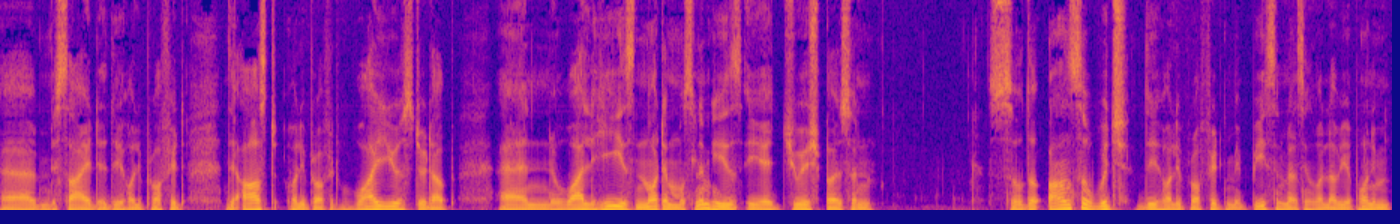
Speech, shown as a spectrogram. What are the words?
uh, beside the Holy Prophet, they asked Holy Prophet why you stood up, and while he is not a Muslim, he is a Jewish person. So the answer which the Holy Prophet, may peace and blessings of Allah be upon him,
